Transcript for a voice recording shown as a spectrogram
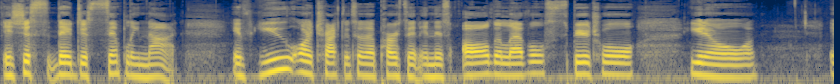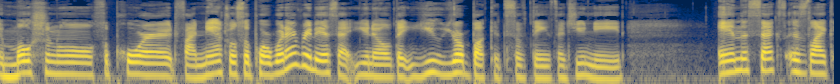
It's just, they're just simply not. If you are attracted to that person and it's all the levels spiritual, you know, emotional support, financial support, whatever it is that, you know, that you, your buckets of things that you need, and the sex is like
